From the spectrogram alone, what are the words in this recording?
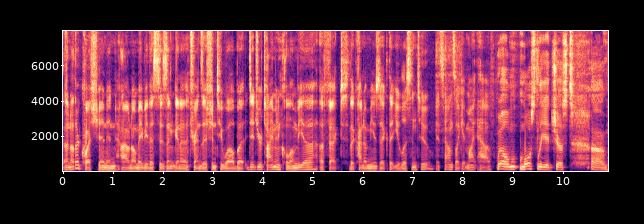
another question, and I don't know, maybe this isn't going to transition too well, but did your time in Colombia affect the kind of music that you listen to? It sounds like it might have. Well, mostly it just, um,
